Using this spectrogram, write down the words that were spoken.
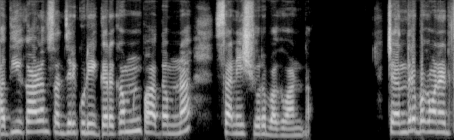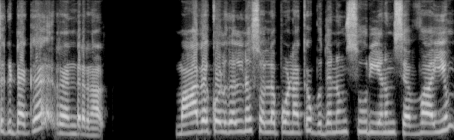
அதிக காலம் சஞ்சரிக்கூடிய கிரகம்னு பார்த்தோம்னா, சனீஸ்வர பகவான் தான். சந்திர பகவான் எடுத்துக்கிட்டாக்க 2 1/2 நாள். மாதக்கோள்கள்னு சொல்ல போனாக்க புதனும், சூரியனும், செவ்வாயும்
